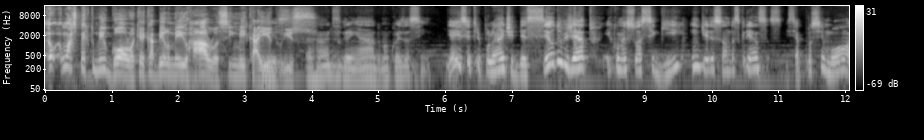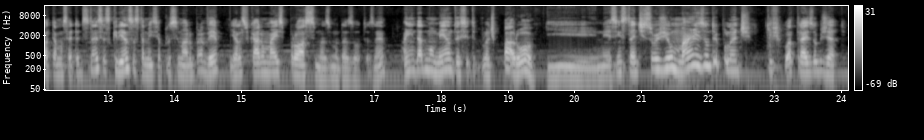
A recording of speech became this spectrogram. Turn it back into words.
é, é um aspecto meio Gollum, aquele cabelo meio ralo, assim, meio caído, isso. Aham, desgrenhado, uma coisa assim. E aí esse tripulante desceu do objeto e começou a seguir em direção das crianças. E se aproximou até uma certa distância, as crianças também se aproximaram para ver e elas ficaram mais próximas uma das outras, né? Aí, em dado momento, esse tripulante parou e nesse instante surgiu mais um tripulante que ficou atrás do objeto.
